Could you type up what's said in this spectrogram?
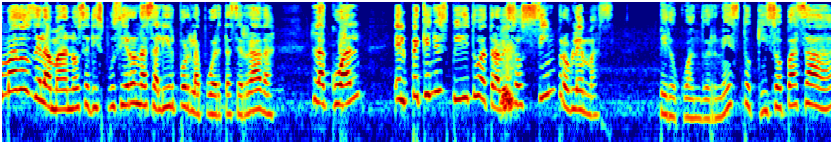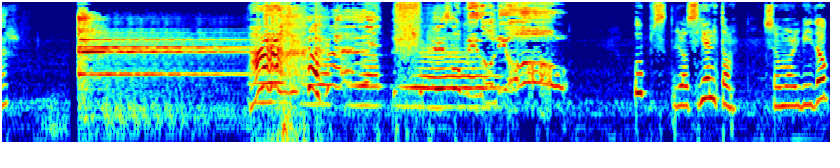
Tomados de la mano se dispusieron a salir por la puerta cerrada, la cual el pequeño espíritu atravesó sin problemas. Pero cuando Ernesto quiso pasar... ¡Eso me dolió! Ups, lo siento. Se me olvidó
